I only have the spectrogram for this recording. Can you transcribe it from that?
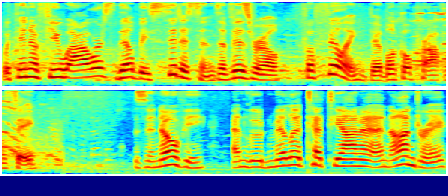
Within a few hours, they'll be citizens of Israel, fulfilling biblical prophecy. Zinovy and Ludmila, Tetiana, and Andre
